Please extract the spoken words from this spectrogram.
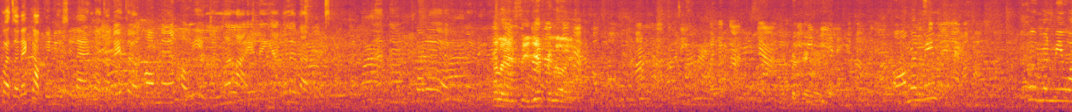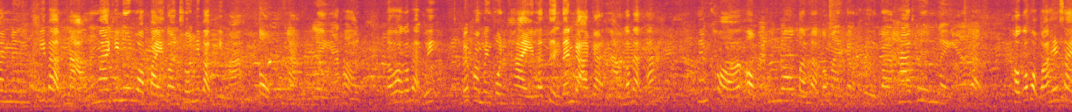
กว่าจะได้กลับไปนิวซีแลนด์กว่าจะได้เจอพ่อแม่เขาอีกมันเมื่อไหร่อะไรเงี้ยก็เลยแบบอะอะก็ได้ก็เลยเสียเย็ดไปเลยมันเป็นยังไงอ๋อ มันไม่ คือมันมีวันหนึ่งที่แบบหนาวมากๆที่นู่นว่าไปตอนช่วงที่แบบหิมะตกหนักอะไรเงี้ยค่ะ แล้วว่าก็แบบวิด้วยความเป็นคนไทยแล้วตื่นเต้นกับอากาศหนาวก็แบบอะงั้นขอออกไปข้างนอกตอนแบบประมาณกลางคืนประมาณห้าทุ่มอะไรเงี้ยแบบ เขาก็บอกว่าให้ใส่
